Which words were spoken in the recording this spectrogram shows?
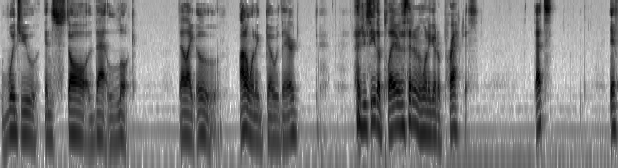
would you install that look? That, like, ooh, I don't want to go there. Had you see the players? They didn't even want to go to practice. That's if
